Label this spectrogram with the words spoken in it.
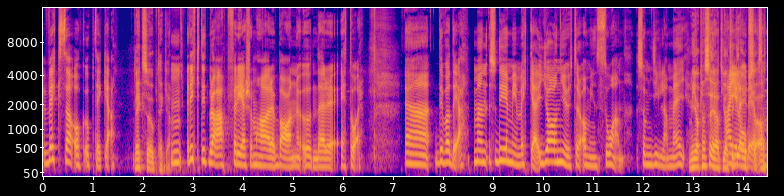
Växa och upptäcka. Växa och upptäcka. Mm, riktigt bra app för er som har barn under ett år. Eh, det var det. Men, så det är min vecka. Jag njuter av min son som gillar mig. Men jag kan säga att jag Han tycker gillar ju också, det också, att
